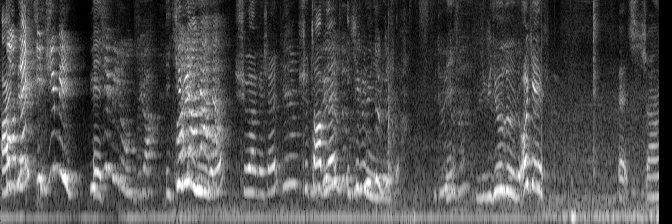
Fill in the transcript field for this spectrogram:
Tablet 2000. Evet. 2000 oldu ya. 2000 Hadi, hadi, euro. Şu arkadaşlar. Şu tablet videoyu durdur, 2000 videoyu euro. durdur. Videoyu Ne? durdur. Video durdu. Okey. Evet şu an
